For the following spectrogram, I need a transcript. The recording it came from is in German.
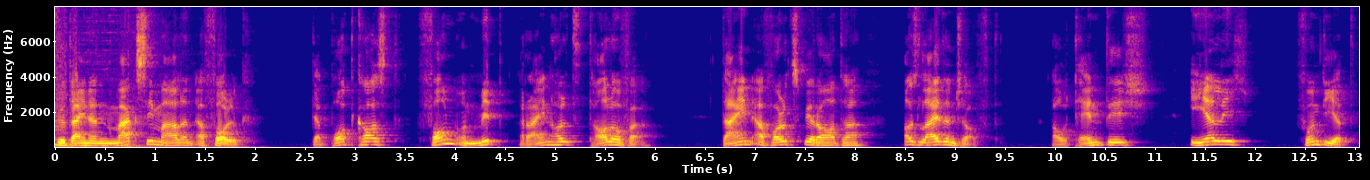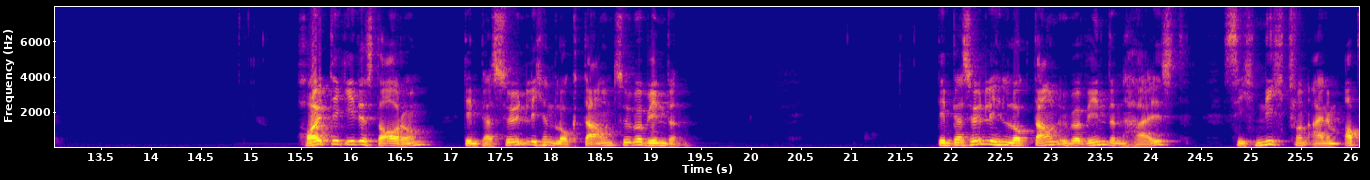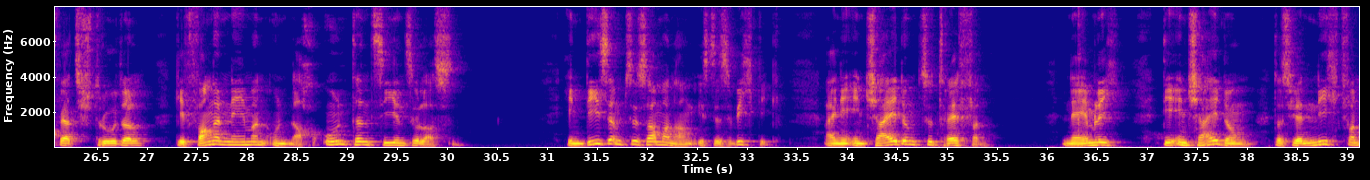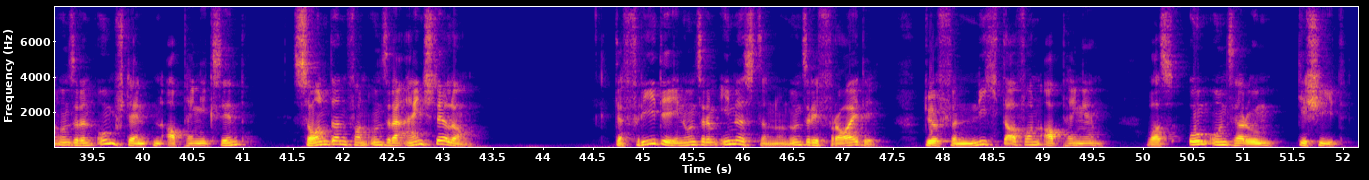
für deinen maximalen Erfolg. Der Podcast von und mit Reinhold Thalhofer. Dein Erfolgsberater aus Leidenschaft. Authentisch, ehrlich, fundiert. Heute geht es darum, den persönlichen Lockdown zu überwinden. Den persönlichen Lockdown überwinden heißt, sich nicht von einem Abwärtsstrudel gefangen nehmen und nach unten ziehen zu lassen. In diesem Zusammenhang ist es wichtig, eine Entscheidung zu treffen, nämlich die Entscheidung, dass wir nicht von unseren Umständen abhängig sind, sondern von unserer Einstellung. Der Friede in unserem Innersten und unsere Freude dürfen nicht davon abhängen, was um uns herum geschieht.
